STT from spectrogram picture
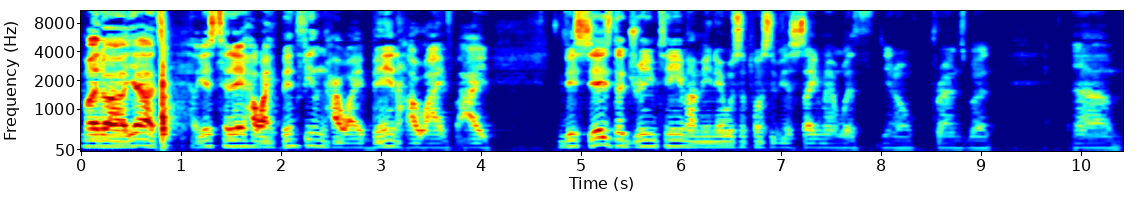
But uh, yeah, I guess today how I've been feeling, how I've been, how I've I. This is the dream team. I mean, it was supposed to be a segment with you know friends, but um,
